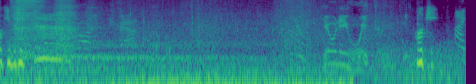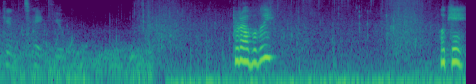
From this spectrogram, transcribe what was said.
Okay buddy Puny weakling. okay I can take you. probably okay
